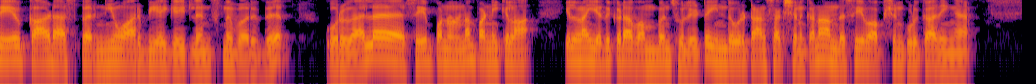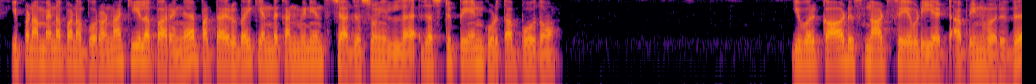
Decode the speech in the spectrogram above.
save card as per new RBI கைட்லைன்ஸ்னு வருது. ஒரு வேளை சேவ் பண்ணணுன்னா பண்ணிக்கலாம். இல்லைனா எதுக்குடா வம்புன்னு சொல்லிட்டு இந்த ஒரு டிரான்சாக்ஷனுக்கான அந்த சேவ் ஆப்ஷன் கொடுக்காதீங்க. இப்போ நம்ம என்ன பண்ண போகிறோம்னா கீழே பாருங்கள் பத்தாயிரம் ரூபாய்க்கு எந்த கன்வீனியன்ஸ் சார்ஜஸும் இல்லை. ஜஸ்ட்டு பேன் கொடுத்தா போதும். Your card is not saved yet அப்படின்னு வருது.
